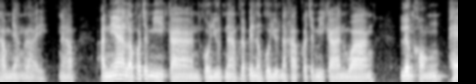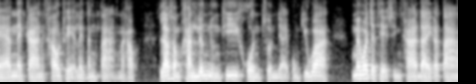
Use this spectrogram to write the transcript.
ทำอย่างไรนะครับ อันนี้เราก็จะมีการกลยุทธ์นะก็เป็นเรื่องของกลยุทธ์นะครับ ก็จะมีการวางเรื่องของแผนในการเข้าเทรดอะไรต่างๆนะครับ แล้วสำคัญเรื่องหนึ่งที่คนส่วนใหญ่ผมคิดว่า ไม่ว่าจะเทรดสินค้าใดก็ตาม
